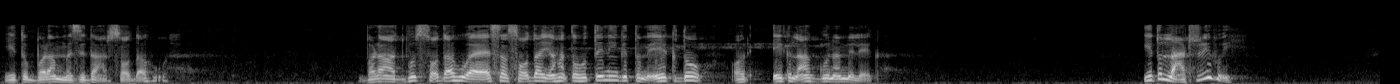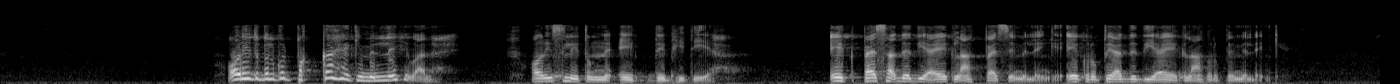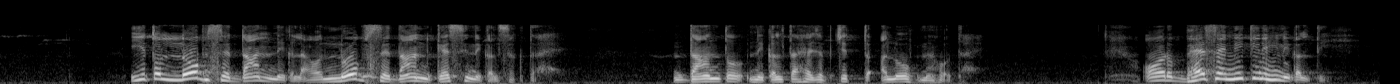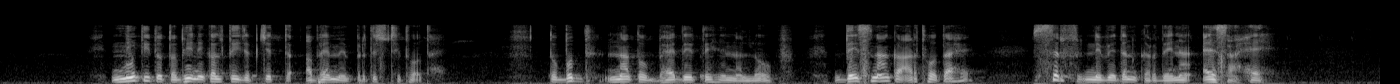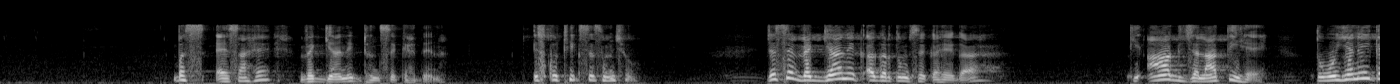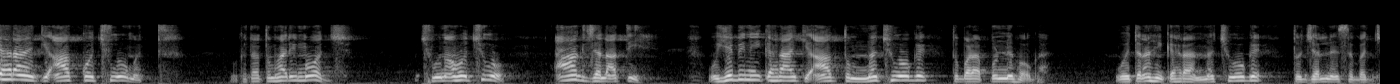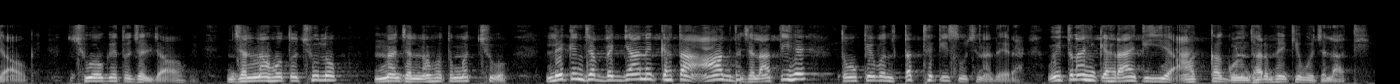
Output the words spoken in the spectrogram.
यह तो बड़ा मज़ेदार सौदा हुआ। बड़ा अद्भुत सौदा हुआ। ऐसा सौदा यहाँ तो होते नहीं कि तुम एक दो और एक लाख गुना मिलेगा। यह तो लाटरी हुई। और ये तो बिल्कुल पक्का है कि मिलने ही वाला है। और इसलिए तुमने एक दे भी दिया। एक पैसा दे दिया, एक लाख पैसे मिलेंगे। एक रुपया दे दिया, एक लाख रुपए मिलेंगे। ये तो लोभ से दान निकला और लोभ से दान कैसे निकल सकता है? दान तो निकलता है जब चित्त अलोभ में होता है। और भय से नीति नहीं निकलती। नीति तो तभी निकलती जब चित्त अभय में प्रतिष्ठित होता है। तो बुद्ध ना तो भय देते हैं, ना लोभ। देशना का अर्थ होता है, सिर्फ़ निवेदन कर देना ऐसा है। बस ऐसा है, वैज्ञानिक ढंग से कह देना। इसको ठीक से समझो। जैसे वैज्ञानिक अगर तुमसे कहेगा कि आग जलाती है तो वो ये नहीं कह रहा है कि आग को छुओ मत। वो कहता, तुम्हारी मौज, छूना हो छुओ, आग जलाती है। वो ये भी नहीं कह रहा है कि आग तुम न छुओगे तो बड़ा पुण्य होगा। वो इतना ही कह रहा है, न छुओगे तो जलने से बच जाओगे। छुओगे तो जल जाओगे। जलना हो तो छू लो, न जलना हो तो मत छुओ। लेकिन जब वैज्ञानिक कहता आग जलाती है तो वो केवल तथ्य की सूचना दे रहा है। वो इतना ही कह रहा है कि ये आग का गुणधर्म है कि वो जलाती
